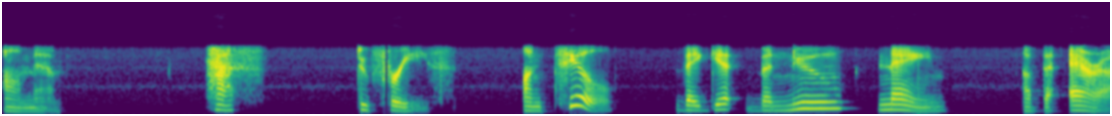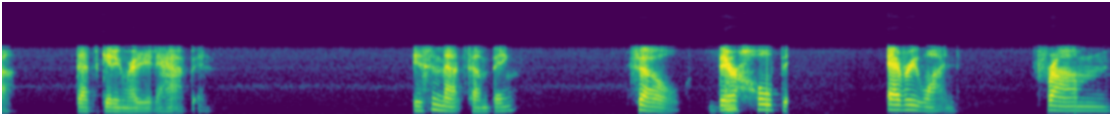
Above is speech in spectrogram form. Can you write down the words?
on them has to freeze until they get the new name of the era that's getting ready to happen. Isn't that something? So they're mm-hmm. hoping everyone from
